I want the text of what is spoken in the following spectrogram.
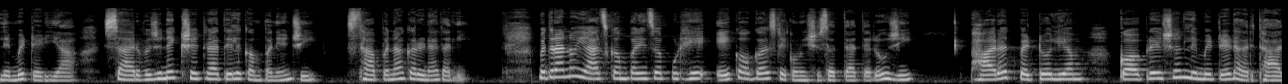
लिमिटेड या सार्वजनिक क्षेत्रातील कंपन्यांची स्थापना करण्यात आली. मित्रांनो याच कंपनीचं पुढे एक ऑगस्ट एकोणीसशे सत्याहत्तर रोजी भारत पेट्रोलियम कॉर्पोरेशन लिमिटेड अर्थात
